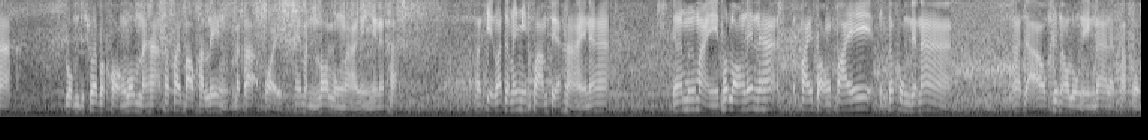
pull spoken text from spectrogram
ฮะ ลมจะช่วยประคองล่มนะฮะ ค่อยๆเบาคันเร่ง แล้วก็ปล่อยให้มันล่อนลงมาอย่างนี้นะครับ สังเกตว่าจะไม่มีความเสียหายนะฮะยังไงมือใหม่ทดลองเล่นนะฮะ ไฟสองไฟก็คงจะน่าอาจจะเอาขึ้นเอาลงเองได้แล้วครับผม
